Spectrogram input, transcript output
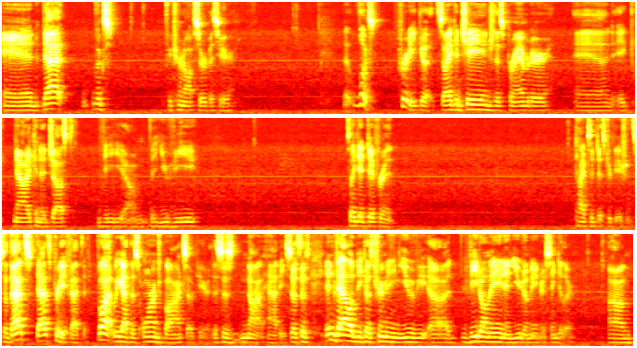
And that looks, if we turn off surface here, it looks pretty good. So I can change this parameter, and it now I can adjust the, um, the UV so I get different types of distribution. So that's that's pretty effective. But we got this orange box up here. This is not happy. So it says invalid because trimming UV, uh, V domain and U domain are singular. Um,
